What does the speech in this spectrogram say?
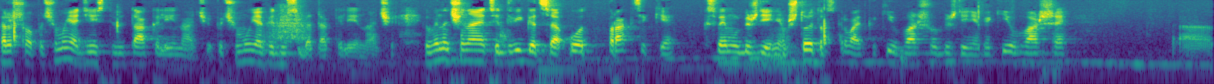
хорошо, почему я действую так или иначе, почему я веду себя так или иначе. И вы начинаете двигаться от практики к своим убеждениям. Что это вскрывает? Какие ваши убеждения, какие ваши... Э,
